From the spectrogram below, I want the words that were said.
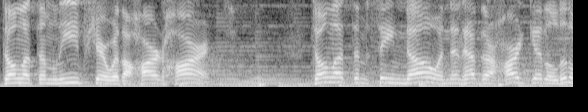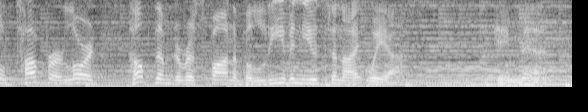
don't let them leave here with a hard heart. Don't let them say no and then have their heart get a little tougher. Lord, help them to respond and believe in you tonight, we ask. Amen.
